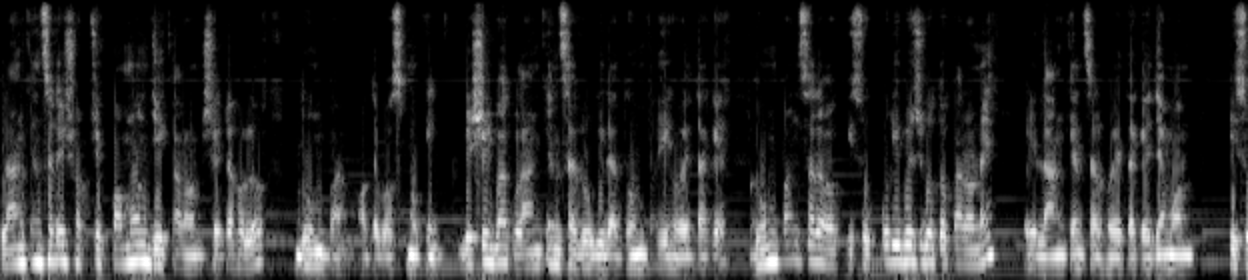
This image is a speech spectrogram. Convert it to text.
লাং ক্যান্সারের সবচেয়ে কমন যে কারণ, সেটা হলো ধূমপান অথবা স্মোকিং বেশিরভাগ লাং ক্যান্সার রোগীরা ধূমপায়ী হয়ে থাকে। ধূমপান ছাড়াও কিছু পরিবেশগত কারণে এই লাং ক্যান্সার হয়ে থাকে। যেমন কিছু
